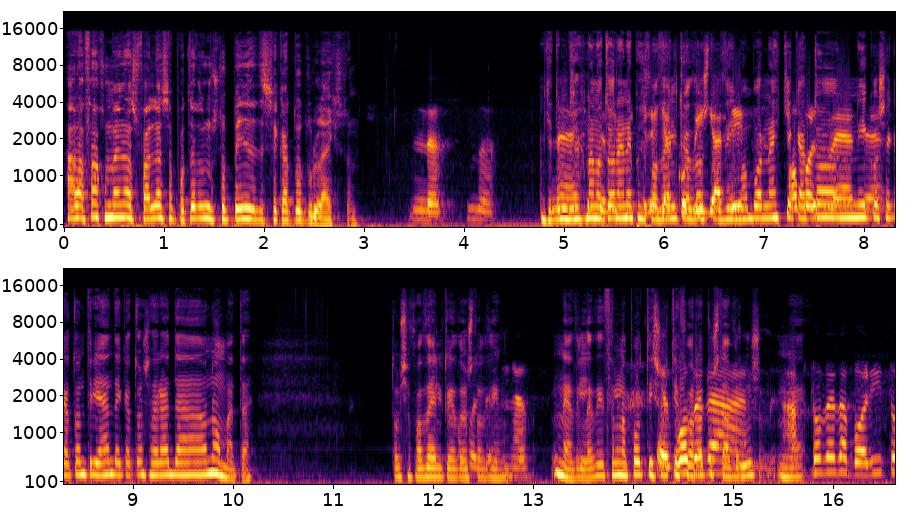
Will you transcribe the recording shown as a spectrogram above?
αλλά θα έχουμε ένα ασφαλές αποτέλεσμα στο 50% τουλάχιστον. Ναι, ναι. Γιατί μην ναι, ξεχνάμε τώρα ένα ψηφοδέλτιο εδώ στο Δήμο μπορεί να έχει και 120, 130, 140 ονόματα. Το ψηφοδέλτιο εδώ στο Δήμο. Ναι. ναι. δηλαδή θέλω να πω ότι σε ό,τι αφορά τους σταυρούς. Ναι. Αυτό βέβαια μπορεί το,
